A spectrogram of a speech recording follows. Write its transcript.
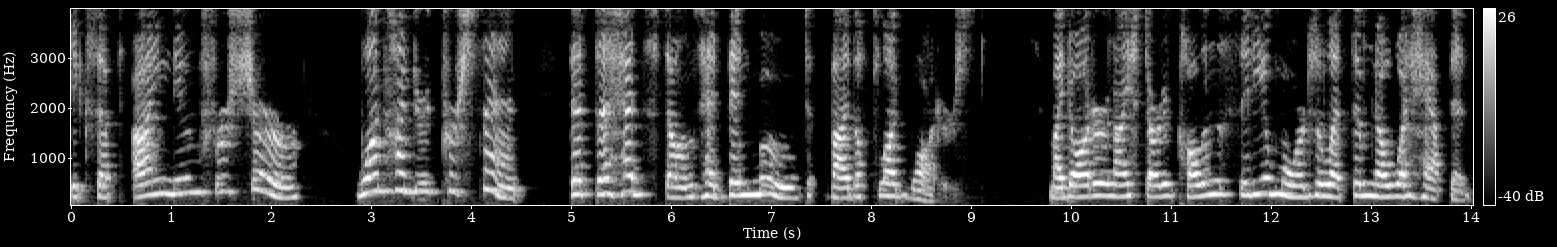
except I knew for sure 100% that the headstones had been moved by the floodwaters. My daughter and I started calling the city of Moore to let them know what happened.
